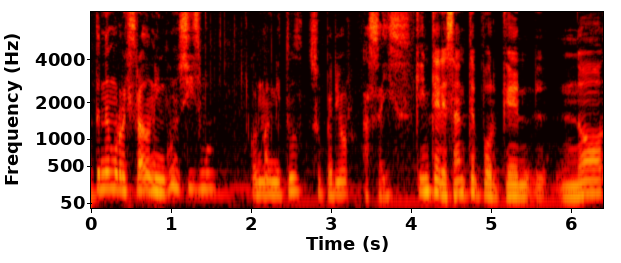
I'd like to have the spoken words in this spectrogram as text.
tenemos registrado ningún sismo con magnitud superior a 6. Qué interesante porque no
